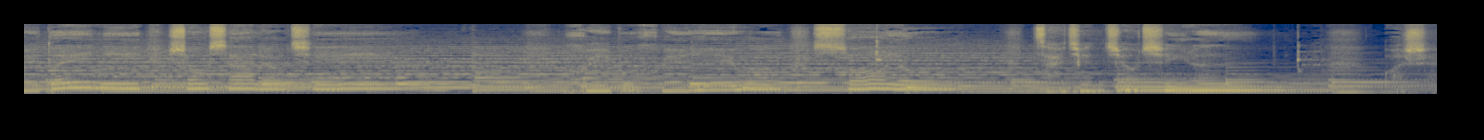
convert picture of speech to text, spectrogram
会对你手下留情，会一无所有。再见，旧情人，我是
